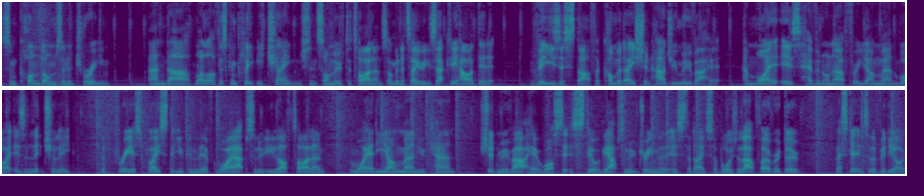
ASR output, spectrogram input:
some condoms, and a dream. And uh, my life has completely changed since I moved to Thailand. So I'm going to tell you exactly how I did it visa stuff, accommodation, how do you move out here, and why it is heaven on earth for a young man, why it is literally the freest place that you can live, why I absolutely love Thailand, and why any young man who can should move out here whilst it is still the absolute dream that it is today. So, boys, without further ado, let's get into the video.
